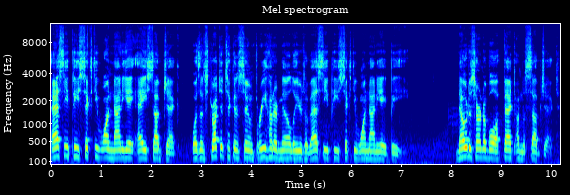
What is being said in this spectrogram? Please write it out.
SCP-6198-A subject was instructed to consume 300 ml of SCP-6198-B. No discernible effect on the subject.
